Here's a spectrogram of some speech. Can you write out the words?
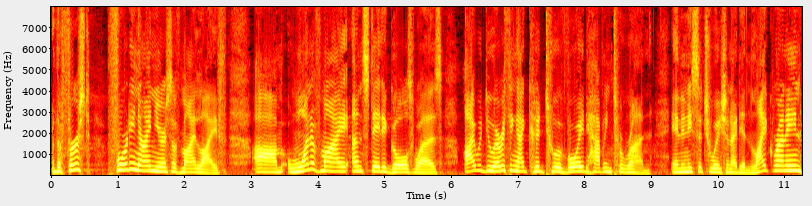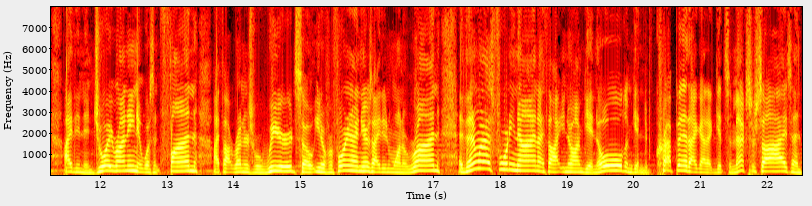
the first 49 years of my life, um, one of my unstated goals was I would do everything I could to avoid having to run in any situation. I didn't like running. I didn't enjoy running. It wasn't fun. I thought runners were weird. So, you know, for 49 years, I didn't want to run. And then when I was 49, I thought, you know, I'm getting old. I'm getting decrepit. I got to get some exercise. And,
